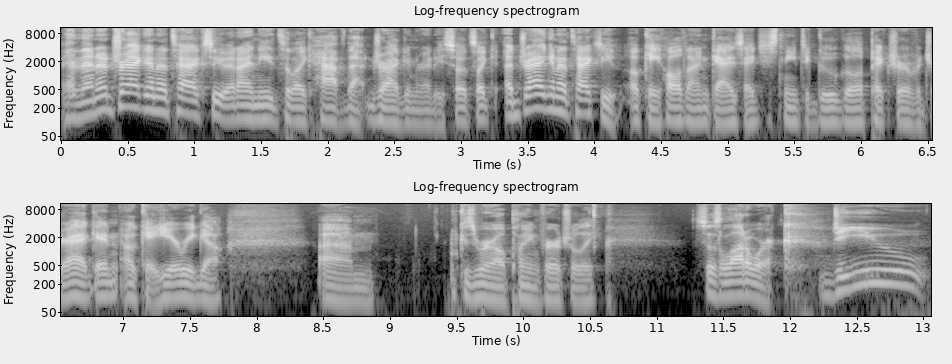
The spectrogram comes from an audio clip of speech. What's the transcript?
and then a dragon attacks you. And i need to like have that dragon ready. So it's like a dragon attacks you. Okay hold on guys. I just need to google a picture of a dragon. Okay here we go. Um because we're all playing virtually. So it's a lot of work. Do you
